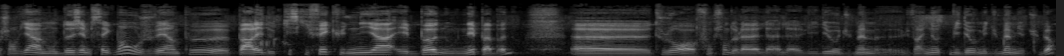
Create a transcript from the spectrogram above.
j'en viens à mon deuxième segment où je vais un peu euh, parler de qu'est-ce qui fait qu'une IA est bonne ou n'est pas bonne. Euh, toujours en fonction de la, vidéo du même, enfin une autre vidéo, mais du même youtubeur.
